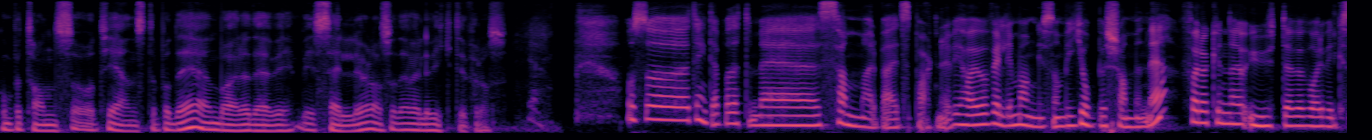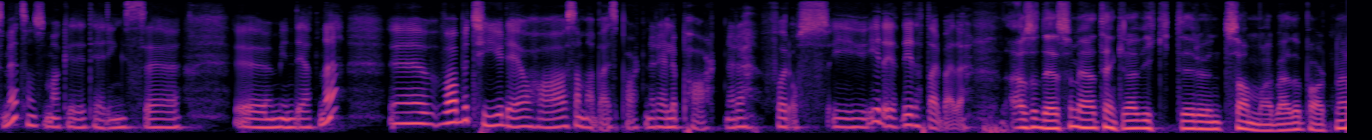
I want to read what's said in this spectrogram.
kompetanse og tjeneste på det enn bare det vi, vi selv gjør. Da. Så det er veldig viktig for oss. Og så tenkte jeg på dette med samarbeidspartnere. Vi har jo veldig mange som vi jobber sammen med for å kunne utøve vår virksomhet, sånn som akkrediteringsmyndighetene. Eh, hva betyr det å ha samarbeidspartnere eller partnere for oss i, i, i dette arbeidet? Altså det som jeg tenker er viktig rundt samarbeid og partner,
